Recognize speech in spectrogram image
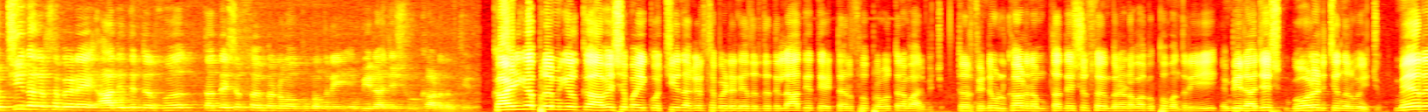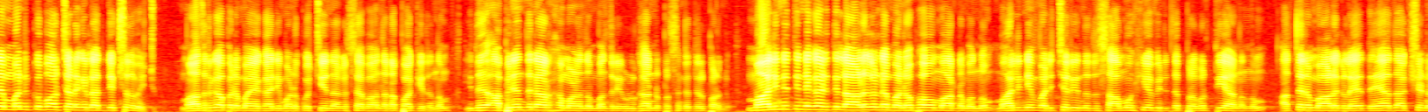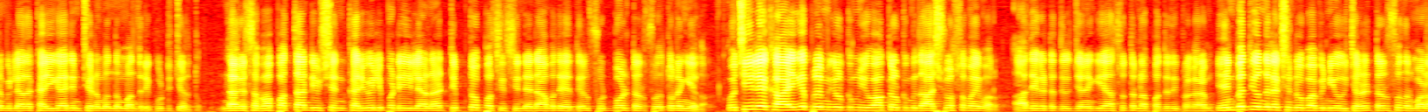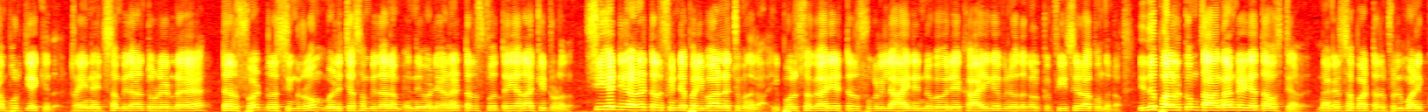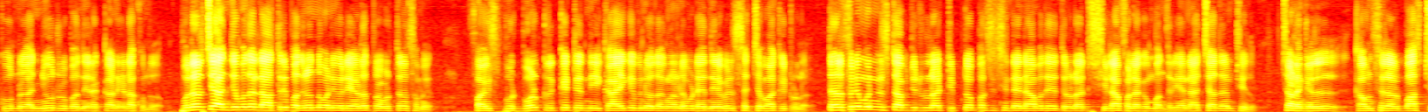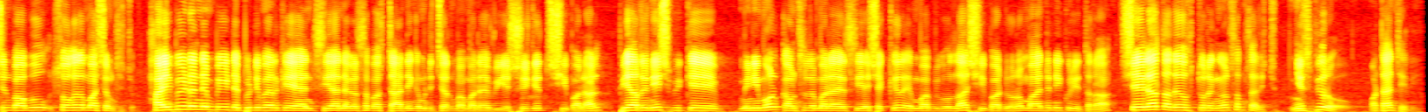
Kochi നഗരസഭയുടെ ആദ്യത്തെ turf തദ്ദേശ സ്വയംഭരണ വകുപ്പ് മന്ത്രി എം പി രാജേഷ് ഉദ്ഘാടനം ചെയ്തു. കായിക പ്രേമികൾക്ക് ആവേശമായി കൊച്ചി നഗരസഭയുടെ നേതൃത്വത്തിൽ ആദ്യത്തെ ടർഫ് പ്രവർത്തനം ആരംഭിച്ചു. ടർഫിന്റെ ഉദ്ഘാടനം തദ്ദേശ സ്വയംഭരണ വകുപ്പ് മന്ത്രി എം പി രാജേഷ് ഗോളടിച്ച് നിർവഹിച്ചു. മേയർ എം മനുകുമാർ ചടങ്ങിൽ അധ്യക്ഷത വഹിച്ചു. മാതൃകാപരമായ കാര്യമാണ് കൊച്ചി നഗരസഭ നടപ്പാക്കിയതെന്നും ഇത് അഭിനന്ദനാർഹമാണെന്നും മന്ത്രി ഉദ്ഘാടന പ്രസംഗത്തിൽ പറഞ്ഞു. മാലിന്യത്തിന്റെ കാര്യത്തിൽ ആളുകളുടെ മനോഭാവം മാറണമെന്നും മാലിന്യം വലിച്ചെറിയുന്നത് സാമൂഹ്യ വിരുദ്ധ പ്രവൃത്തിയാണെന്നും അത്തരം ആളുകളെ ദയാദാക്ഷിണ്യമില്ലാതെ കൈകാര്യം ചെയ്യണമെന്നും മന്ത്രി കൂട്ടിച്ചേർത്തു. നഗരസഭ പത്താം ഡിവിഷൻ കരുവേലിപ്പടിയിലാണ് ടിപ് ടോപ്പ് അസീസിന്റെ നാമധേയത്തിൽ ഫുട്ബോൾ ടെർഫ് തുടങ്ങിയത്. കൊച്ചിയിലെ കായിക പ്രേമികൾക്കും യുവാക്കൾക്കും ഇത് ആശ്വാസമായി മാറും. ആദ്യഘട്ടത്തിൽ ജനകീയ ആസൂത്രണ പദ്ധതി പ്രകാരം എൺപത്തിയൊന്ന് ലക്ഷം രൂപ വിനിയോഗിച്ചാണ് ടെർഫ് നിർമ്മാണം പൂർത്തിയാക്കിയത്. ഡ്രെയിനേജ് സംവിധാനത്തോടെയുള്ള ടെർഫ് ഡ്രസ്സിംഗ് റൂം വെളിച്ച സംവിധാനം എന്നിവയുടെയാണ് ടർഫ് തയ്യാറാക്കിയിട്ടുള്ളത്. സി ഹെഡിനാണ് ടർഫിന്റെ പരിപാലന ചുമതല. ഇപ്പോൾ സ്വകാര്യ ടർഫുകളിൽ ആയിരം രൂപ വരെ കായിക വിനോദങ്ങൾക്ക് ഫീസ് ഈടാക്കുന്നുണ്ട്. ഇത് പലർക്കും താങ്ങാൻ കഴിയാത്ത അവസ്ഥയാണ്. നഗരസഭാ ടർഫിൽ മണിക്കൂറിന് അഞ്ഞൂറ് രൂപ നിരക്കാണ് ഈടാക്കുന്നത്. പുലർച്ചെ അഞ്ചു മുതൽ രാത്രി പതിനൊന്ന് മണിവരെയാണ് പ്രവർത്തന സമയം. ഫൈവ് ഫുട്ബോൾ ക്രിക്കറ്റ് എന്നീ കായിക വിനോദങ്ങളാണ് ഇവിടെ നിലവിൽ സജ്ജമാക്കിയിട്ടുള്ളത്. ടെർഫിന് മുന്നിൽ സ്ഥാപിച്ചിട്ടുള്ള ടിപ് ടോപ്പ് അസിസിന്റെ നാമധേയത്തിലുള്ള ശിലാഫലകം മന്ത്രി അനാച്ഛാദനം ചെയ്തു. ചടങ്ങിൽ കൗൺസിലർ ബാസ്റ്റിൻ ബാബു സ്വാഗതം ആശംസിച്ചു. Hibi Eden M P deputy mayor K Ansiya നഗരസഭാ standing committee ചെയർമാൻമാരായ V S Sreejith Sheebalal P R Rineesh V K Minimol കൗൺസിലർമാരായ C A Shakeer M Abibulla Sheeba Durom Antony Kurithara Sheila Thadevus തുടങ്ങിയവർ സംസാരിച്ചു. News bureau Mattancherry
